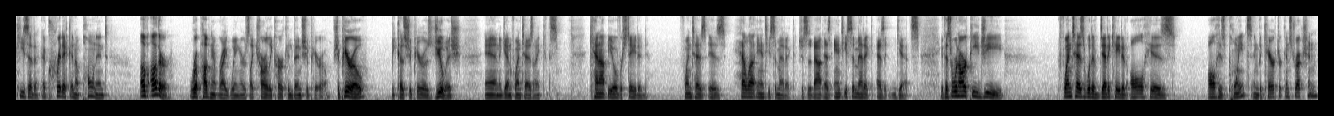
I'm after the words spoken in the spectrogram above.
He's a, a critic and opponent of other repugnant right wingers like Charlie Kirk and Ben Shapiro. Shapiro, because Shapiro's Jewish, and again, Fuentes, I cannot be overstated. Fuentes is hella anti Semitic, just about as anti Semitic as it gets. If this were an RPG, Fuentes would have dedicated all his all his points in the character construction,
